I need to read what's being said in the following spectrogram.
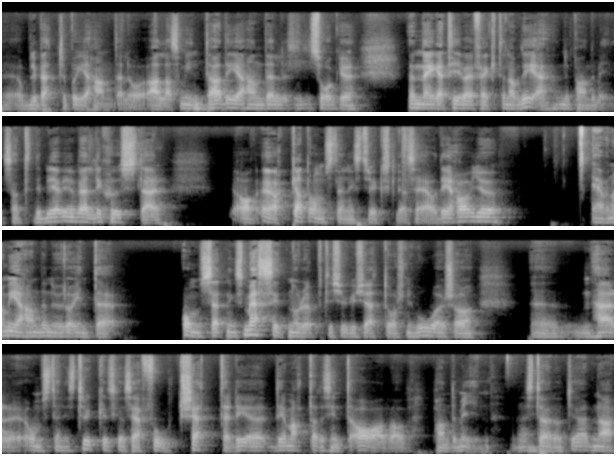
eh, och bli bättre på e-handel. Och alla som inte hade e-handel såg ju den negativa effekten av det under pandemin. Så det blev ju en väldig skjuts där av ökat omställningstryck skulle jag säga. Och det har ju, även om e-handeln nu då inte omsättningsmässigt når upp till 2021 års nivåer så eh, det här omställningstrycket ska jag säga, fortsätter. Det, det mattades inte av av pandemin. Nej. Stödåtgärderna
